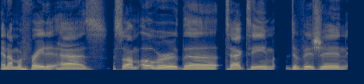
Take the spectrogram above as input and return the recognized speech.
And I'm afraid it has. So I'm over the tag team division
